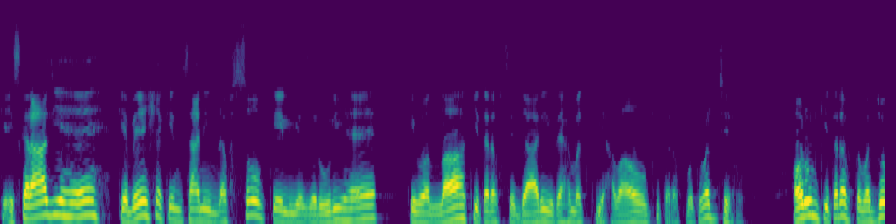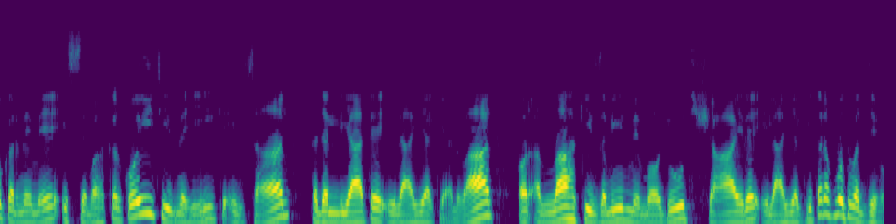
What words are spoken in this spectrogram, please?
کہ اس کا راز یہ ہے کہ بے شک انسانی نفسوں کے لیے ضروری ہے کہ وہ اللہ کی طرف سے جاری رحمت کی ہواؤں کی طرف متوجہ ہوں اور ان کی طرف توجہ کرنے میں اس سے بڑھ کر کوئی چیز نہیں کہ انسان تجلیات الہیہ کے انوار اور اللہ کی زمین میں موجود شاعر الہیہ کی طرف متوجہ ہو۔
